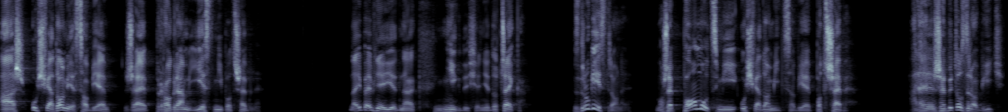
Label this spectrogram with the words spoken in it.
aż uświadomię sobie, że program jest mi potrzebny. Najpewniej jednak nigdy się nie doczeka. Z drugiej strony, może pomóc mi uświadomić sobie potrzebę. Ale żeby to zrobić,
